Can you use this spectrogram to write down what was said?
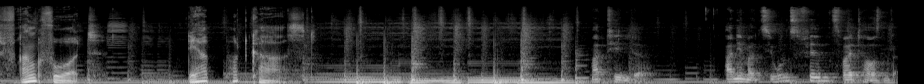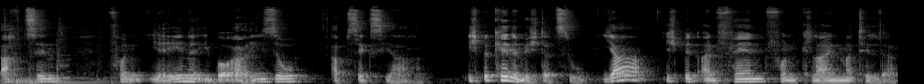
Frankfurt, der Podcast. Mathilde, Animationsfilm 2018 von Irene Iborra Riso ab sechs Jahren. Ich bekenne mich dazu. Ja, ich bin ein Fan von Klein Mathilda.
